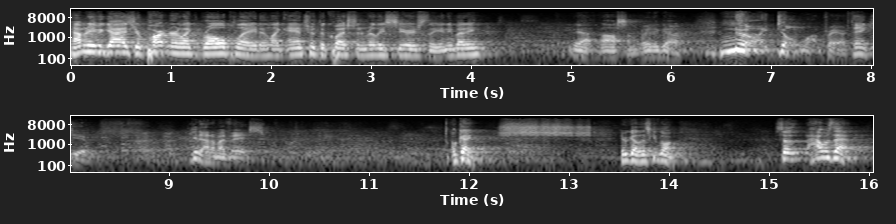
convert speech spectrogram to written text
How many of you guys, your partner like role played and like answered the question really seriously? Anybody? Yeah, awesome. Way to go. No, I don't want prayer. Thank you. Get out of my face. Okay. Shh. Here we go. Let's keep going. So, how was that?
